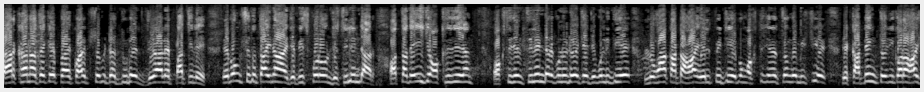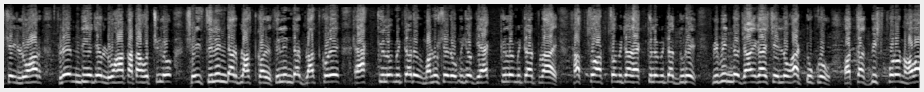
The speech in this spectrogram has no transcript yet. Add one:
কারখানা থেকে প্রায় কয়েকশো মিটার দূরের দেওয়ালে পাঁচিলে। এবং শুধু তাই নয়, যে বিস্ফোরণ, যে সিলিন্ডার, অর্থাৎ এই যে অক্সিজেন অক্সিজেন সিলিন্ডারগুলি রয়েছে, যেগুলি দিয়ে লোহা কাটা হয় এলপিজি এবং অক্সিজেনের সঙ্গে মিশিয়ে যে কাটিং তৈরি করা হয়, সেই লোহার ফ্লেম দিয়ে যে লোহা কাটা হচ্ছিল, সেই সিলিন্ডার ব্লাস্ট করে। সিলিন্ডার ব্লাস্ট করে এক কিলোমিটার মানুষের অভিযোগ, এক কিলোমিটার প্রায় সাতশো, আটশো মিটার, এক কিলোমিটার দূরে বিভিন্ন জায়গায় সেই লোহার টুকরো, অর্থাৎ বিস্ফোরণ হওয়া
